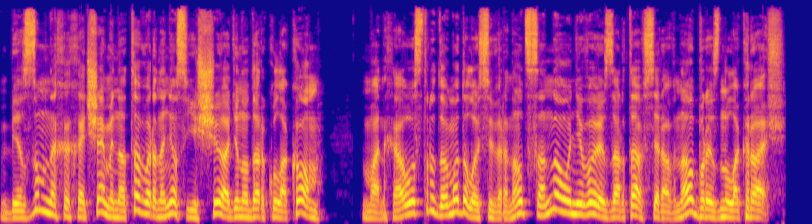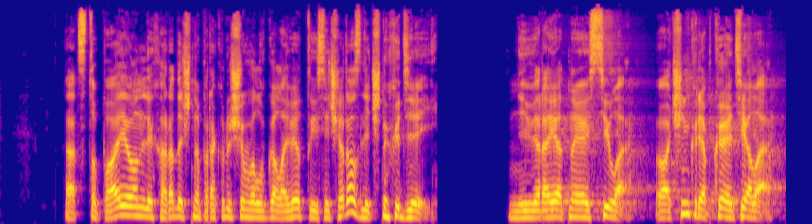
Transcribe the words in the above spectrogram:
Безумно хохоча Минотавр нанес еще один удар кулаком. Манхау с трудом удалось увернуться, но у него изо рта все равно брызнула кровь. Отступая, он лихорадочно прокручивал в голове тысячи различных идей. Невероятная сила, очень крепкое тело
